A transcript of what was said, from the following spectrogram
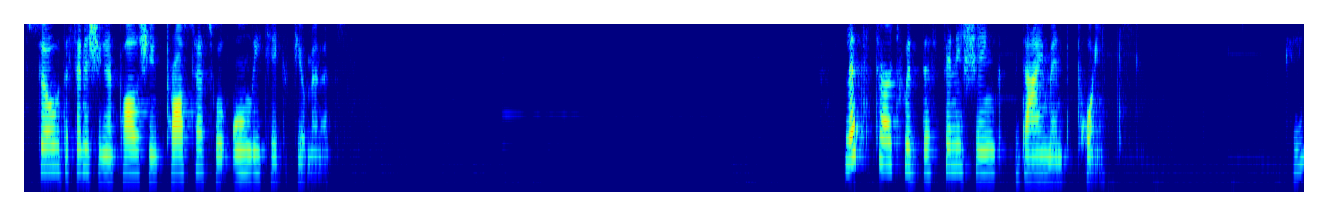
so the finishing and polishing process will only take a few minutes. Let's start with the finishing diamond points. Okay,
